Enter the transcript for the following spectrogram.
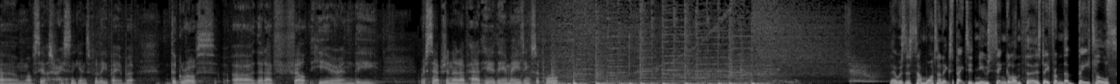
Um, obviously, I was racing against Felipe, but the growth uh, that I've felt here and the reception that I've had here, the amazing support. There was a somewhat unexpected new single on Thursday from the Beatles.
